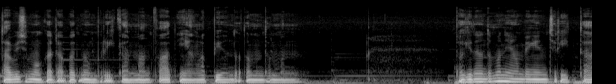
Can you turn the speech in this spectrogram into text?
tapi semoga dapat memberikan manfaat yang lebih untuk teman-teman bagi teman-teman yang pengen cerita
